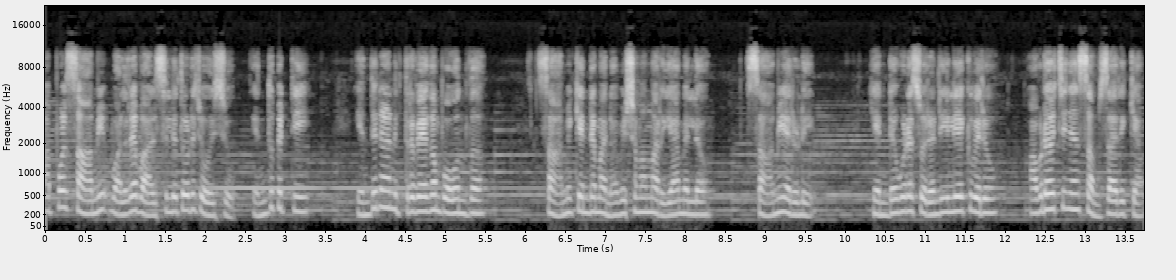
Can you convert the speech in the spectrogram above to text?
അപ്പോൾ സ്വാമി വളരെ വാത്സല്യത്തോട് ചോദിച്ചു എന്തു പറ്റി? എന്തിനാണ് ഇത്ര വേഗം പോകുന്നത്? സ്വാമിക്ക് എന്റെ മനോവിഷമം അറിയാമല്ലോ. സ്വാമി അരുളി എന്റെ കൂടെ സുരണ്ടിയിലേക്ക് വരൂ. അവിടെ വെച്ച് ഞാൻ സംസാരിക്കാം.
